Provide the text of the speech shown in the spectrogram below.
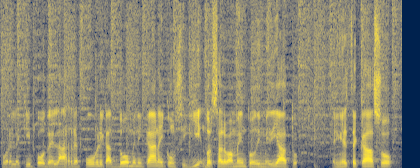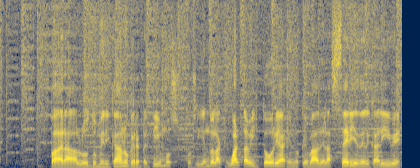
por el equipo de la República Dominicana y consiguiendo el salvamento de inmediato. En este caso, para los dominicanos que repetimos, consiguiendo la cuarta victoria en lo que va de la Serie del Caribe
